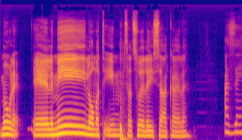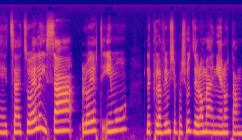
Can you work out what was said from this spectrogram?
מעולה. אה, למי לא מתאים צעצועי לעיסה כאלה? אז אה, צעצועי לעיסה לא יתאימו לכלבים שפשוט זה לא מעניין אותם.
